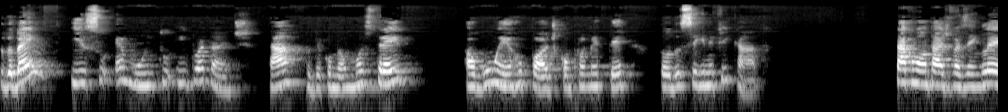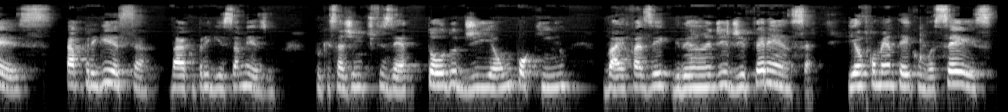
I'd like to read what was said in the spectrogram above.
Tudo bem? Isso é muito importante, tá? Porque como eu mostrei, algum erro pode comprometer todo o significado. Tá com vontade de fazer inglês? Tá com preguiça? Vai com preguiça mesmo. Porque se a gente fizer todo dia um pouquinho, vai fazer grande diferença. E eu comentei com vocês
